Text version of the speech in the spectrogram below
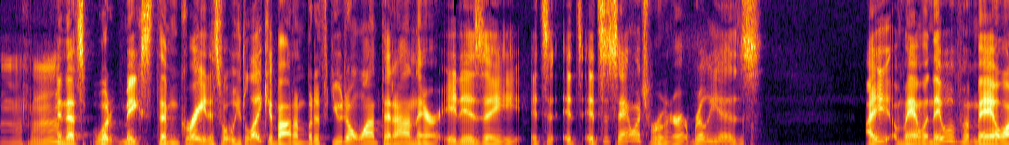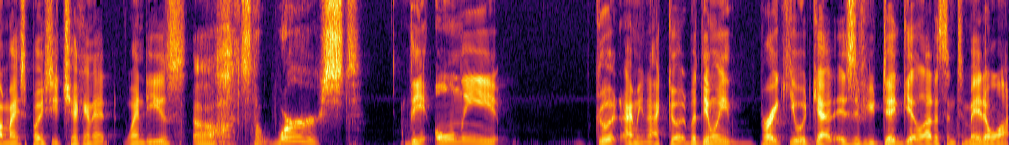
Mhm. and that's what makes them great. It's what we like about them. But if you don't want that on there, it is a it's a, it's it's a sandwich ruiner. It really is. I man, when they would put mayo on my spicy chicken at Wendy's, oh, it's the worst. The only good, I mean not good, but the only break you would get is if you did get lettuce and tomato on,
